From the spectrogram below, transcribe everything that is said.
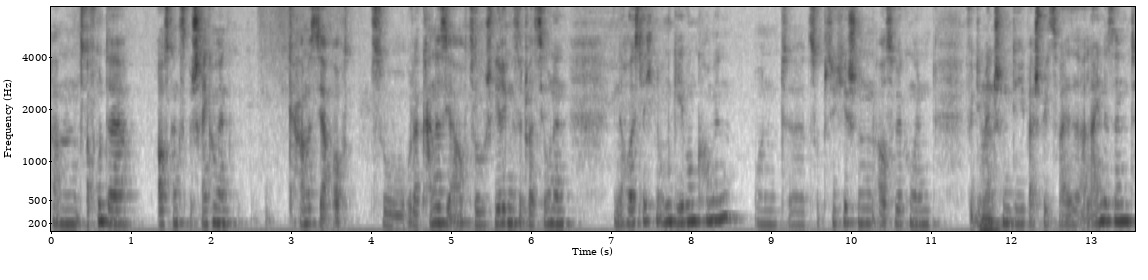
Ähm, aufgrund der Ausgangsbeschränkungen kam es ja auch zu, oder kann es ja auch zu schwierigen Situationen in der häuslichen Umgebung kommen und äh, zu psychischen Auswirkungen für die mhm. Menschen, die beispielsweise alleine sind.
